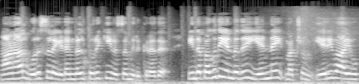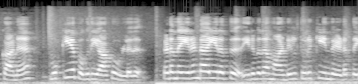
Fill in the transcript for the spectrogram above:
ஆனால் ஒரு சில இடங்கள் துருக்கி வசம் இருக்கிறது. இந்த பகுதி என்பது எண்ணெய் மற்றும் எரிவாயுவுக்கான முக்கிய பகுதியாக உள்ளது. கடந்த இரண்டாயிரத்து இருபதாம் ஆண்டில் துருக்கி இந்த இடத்தை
